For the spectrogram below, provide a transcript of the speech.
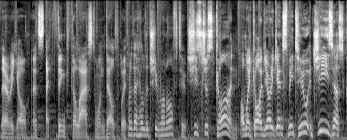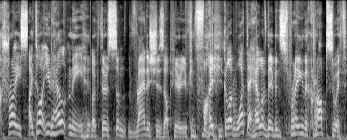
There we go. That's, I think, the last one dealt with. Where the hell did she run off to? She's just gone. Oh my god, you're against me too? Jesus Christ. I thought you'd help me. Look, there's some radishes up here you can fight. God, what the hell have they been spraying the crops with?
